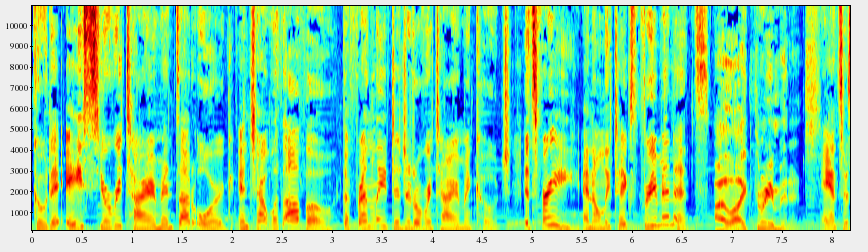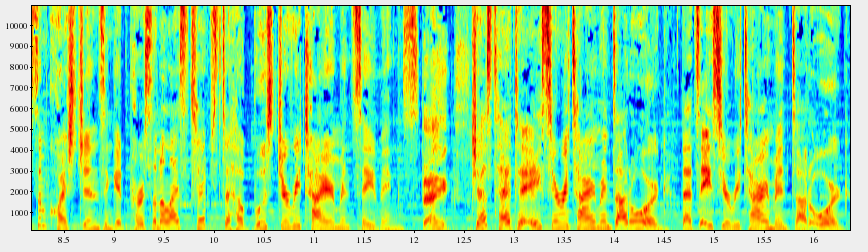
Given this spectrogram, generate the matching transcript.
Go to aceyourretirement.org and chat with Avo, the friendly digital retirement coach. It's free and only takes three minutes. I like three minutes. Answer some questions and get personalized tips to help boost your retirement savings. Thanks. Just head to aceyourretirement.org. That's aceyourretirement.org.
